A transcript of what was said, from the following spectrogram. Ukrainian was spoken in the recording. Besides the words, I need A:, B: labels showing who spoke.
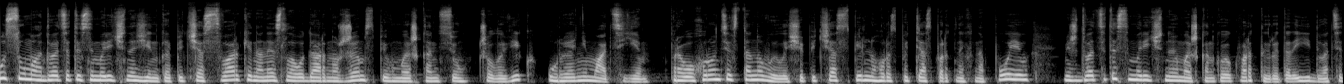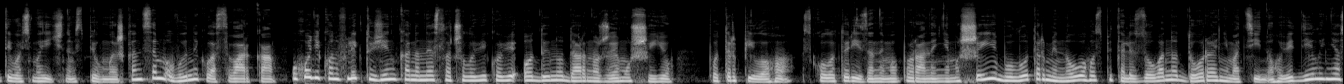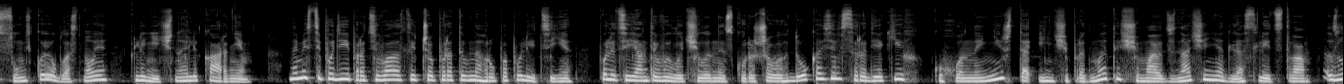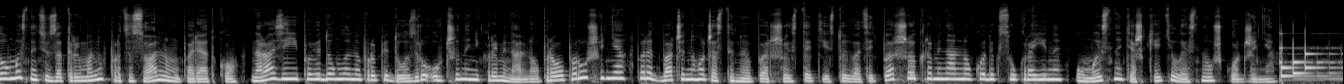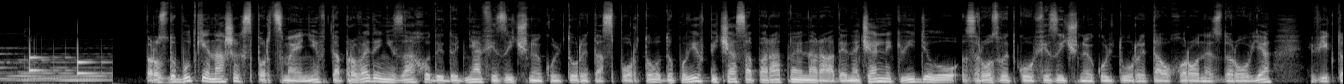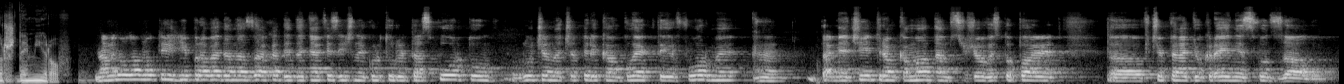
A: У Сумах 27-річна жінка під час сварки нанесла удар ножем співмешканцю. Чоловік у реанімації. Правоохоронці встановили, що під час спільного розпиття спиртних напоїв між 27-річною мешканкою квартири та її 28-річним співмешканцем виникла сварка. У ході конфлікту жінка нанесла чоловікові один удар ножем у шию. Потерпілого з колоторізаними пораненнями шиї було терміново госпіталізовано до реанімаційного відділення Сумської обласної клінічної лікарні. На місці події працювала слідчо-оперативна група поліції. Поліціянти вилучили низку речових доказів, серед яких кухонний ніж та інші предмети, що мають значення для слідства. Зловмисницю затримано в процесуальному порядку. Наразі їй повідомлено про підозру у вчиненні кримінального правопорушення, передбаченого частиною першої статті 121 Кримінального кодексу України умисне тяжке тілесне ушкодження.
B: Про здобутки наших спортсменів та проведені заходи до Дня фізичної культури та спорту доповів під час апаратної наради начальник відділу з розвитку фізичної культури та охорони здоров'я Віктор Ждаміров.
C: На минулому тижні проведено заходи до Дня фізичної культури та спорту. Вручено чотири комплекти форми та м'ячі трьом командам, що виступають е, в чемпіонаті України з футзалу.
